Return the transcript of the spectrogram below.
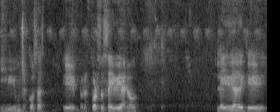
viví muchas cosas, eh, refuerzo esa idea, ¿no? La idea de que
